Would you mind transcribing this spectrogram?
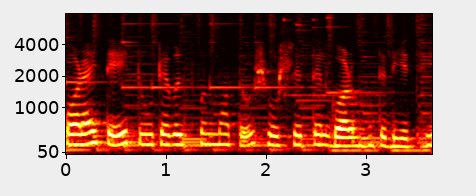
কড়াইতে টু টেবিল স্পুন মতো সর্ষের তেল গরম হতে দিয়েছি।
